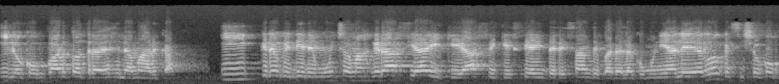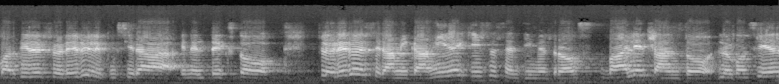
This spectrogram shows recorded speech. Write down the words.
y lo comparto a través de la marca y creo que tiene mucha más gracia y que hace que sea interesante para la comunidad leerlo que si yo compartiera el florero y le pusiera en el texto florero de cerámica, mide 15 centímetros, vale tanto, lo consiguen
